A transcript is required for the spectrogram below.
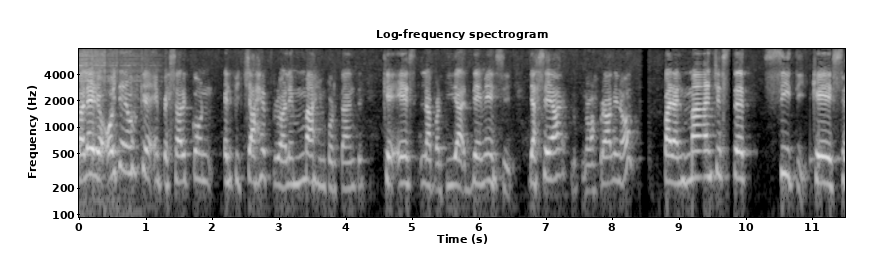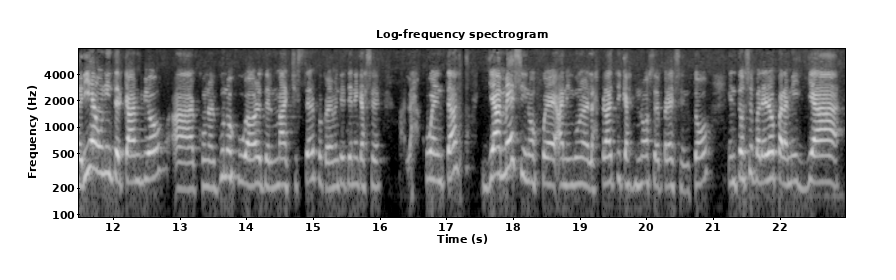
Valerio, hoy tenemos que empezar con el fichaje probable más importante, que es la partida de Messi, ya sea, lo más probable, ¿no? Para el Manchester City, que sería un intercambio uh, con algunos jugadores del Manchester, porque obviamente tiene que hacer las cuentas. Ya Messi no fue a ninguna de las prácticas, no se presentó. Entonces, Valero, para mí ya,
